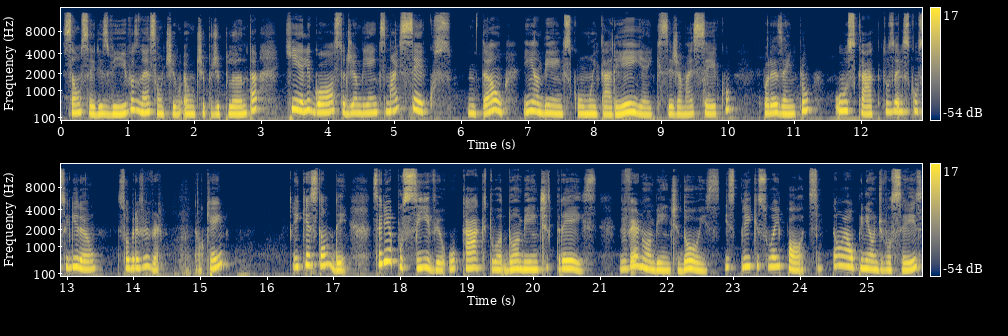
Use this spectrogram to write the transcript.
são seres vivos, né? São, é um tipo de planta que ele gosta de ambientes mais secos. Então, em ambientes com muita areia e que seja mais seco, por exemplo, os cactos eles conseguirão sobreviver, tá ok? E questão D: seria possível o cacto do ambiente 3 Viver no ambiente 2? Explique sua hipótese. Então é a opinião de vocês,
